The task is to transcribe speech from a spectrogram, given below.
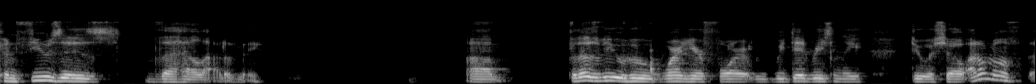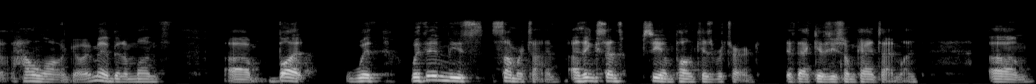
confuses the hell out of me. Um, for those of you who weren't here for it, we, did recently do a show. I don't know if how long ago. It may have been a month, um, but with within this summertime, I think since CM Punk has returned, if that gives you some kind of timeline. Um,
